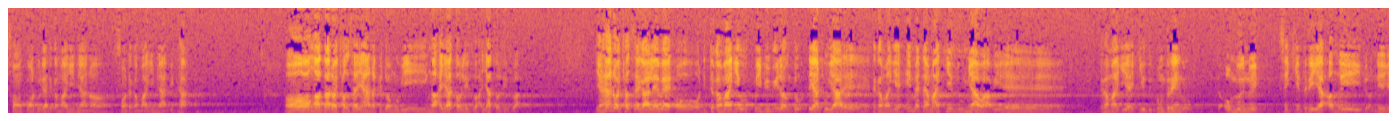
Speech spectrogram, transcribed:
ဆွန်ကွန်ထူတဲ့ဒကမကြီးများနော်ဆွန်ဒကမကြီးများဒီခါဩငါသားတော်60ရဟန်းတော်ဖြစ်တော်မူပြီငါအရတော်လေးစွာအရတော်လေးစွာ ယဟန်တော်60ကလည်းပဲဩဒီဒကမာကြီးကိုပြပြပြီးတော့တို့တရားထုရတယ်ဒကမာကြီးရဲ့အင်မတန်မှကျေးဇူးများပါပြီတဲ့ဒကမာကြီးရဲ့ကျေးဇူးဂုဏ်သတင်းကိုအုံနှွေးနှွေးစိတ်ကျင်တရိယာအောင်မေးပြီးနေရ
